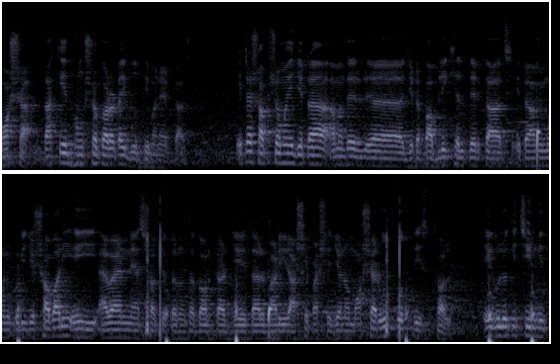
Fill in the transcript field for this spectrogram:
মশা, তাকে ধ্বংস করাটাই বুদ্ধিমানের কাজ। এটা সবসময় যেটা আমাদের যেটা পাবলিক হেলথের কাজ, এটা আমি মনে করি যে সবারই এই অ্যাওয়ারনেস সচেতনতা দরকার যে তার বাড়ির আশেপাশে যেন মশার উৎপত্তি স্থল এগুলোকে চিহ্নিত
